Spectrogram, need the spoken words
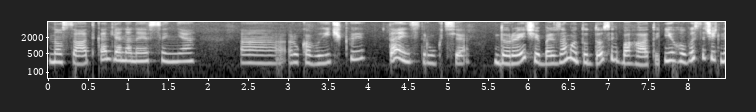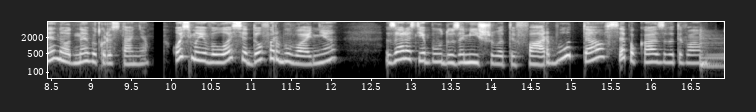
Носатка для нанесення, рукавички та інструкція. До речі, бальзаму тут досить багато. Його вистачить не на одне використання. Ось моє волосся до фарбування. Зараз я буду замішувати фарбу та все показувати вам.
